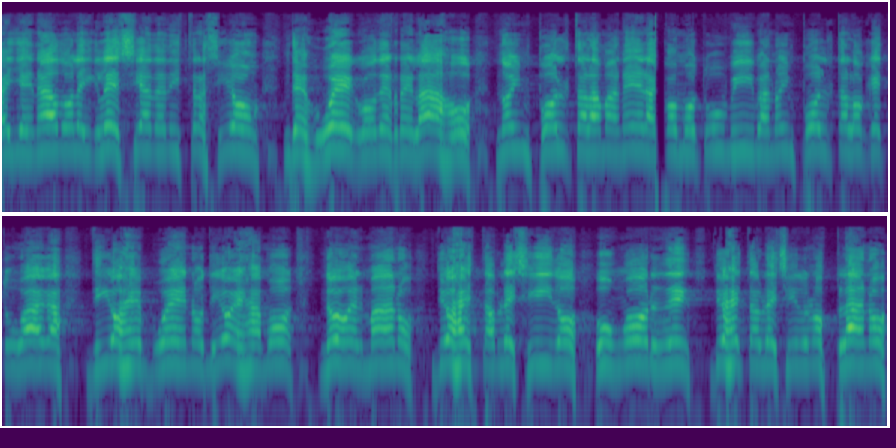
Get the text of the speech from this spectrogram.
ha llenado la iglesia de distracción, de juego, de relajo. No importa la como tú vivas, no importa lo que tú hagas, Dios es bueno, Dios es amor. No, hermano, Dios ha establecido un orden, Dios ha establecido unos planos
